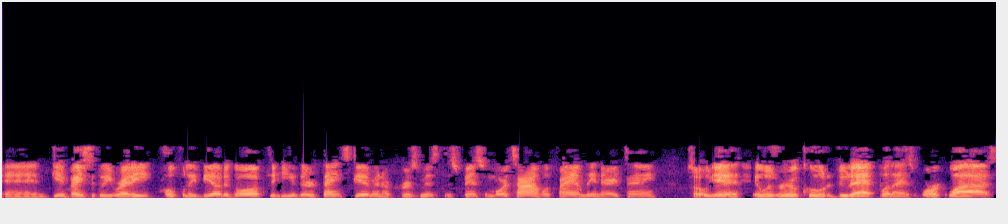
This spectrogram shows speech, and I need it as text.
and get basically ready, hopefully be able to go up to either Thanksgiving or Christmas to spend some more time with family and everything. So yeah, it was real cool to do that. But as work wise,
